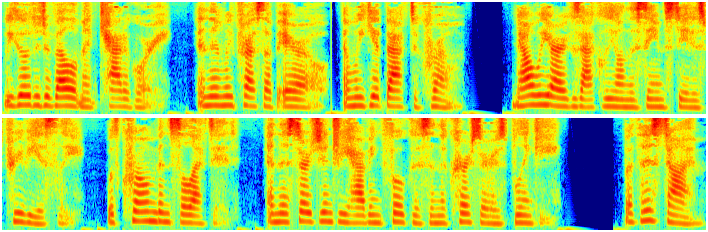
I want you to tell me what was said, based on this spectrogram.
we go to Development category, and then we press up arrow, and we get back to Chrome. Now we are exactly on the same state as previously, with Chrome been selected, and the search entry having focus and the cursor is blinking. But this time,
